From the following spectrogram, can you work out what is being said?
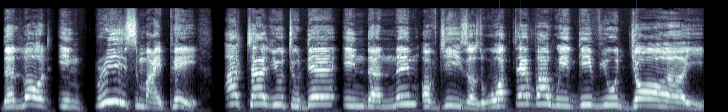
the Lord increased my pay. I tell you today in the name of Jesus, whatever will give you joy,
